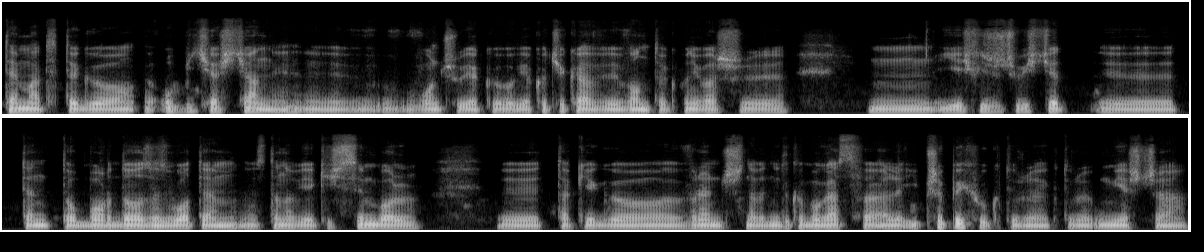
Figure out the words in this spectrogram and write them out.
temat tego obicia ściany włączył jako, jako ciekawy wątek, ponieważ mm, jeśli rzeczywiście ten, to bordo ze złotem stanowi jakiś symbol y, takiego wręcz nawet nie tylko bogactwa, ale i przepychu, które, które umieszcza,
